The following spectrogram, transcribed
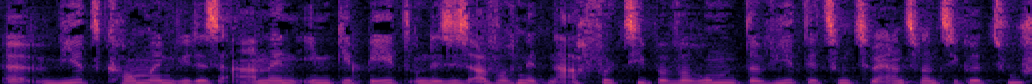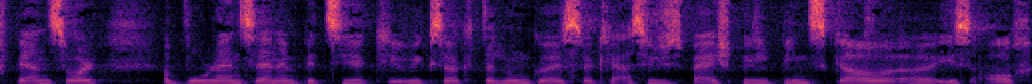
äh, wird kommen wie das Amen im Gebet und es ist einfach nicht nachvollziehbar, warum der Wirt jetzt um 22 Uhr zusperren soll, obwohl er in seinem Bezirk, wie gesagt, der Lungau ist ein klassisches Beispiel, Pinzgau äh, ist auch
